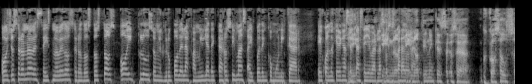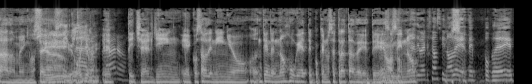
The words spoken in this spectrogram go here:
809-692-0222 o incluso en el grupo de la familia de Carros y más, ahí pueden comunicar eh, cuando quieren acercarse a llevar las y cosas no, para y donar. no tienen que ser, o sea, cosa usada, men. O sea, Sí, Sí, claro. óyeme. eh, t-shirt, jean, eh, cosas de niño, ¿entiendes? No juguete, porque no se trata de, de eso, No, no. sino. de diversión, sino de, de poder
